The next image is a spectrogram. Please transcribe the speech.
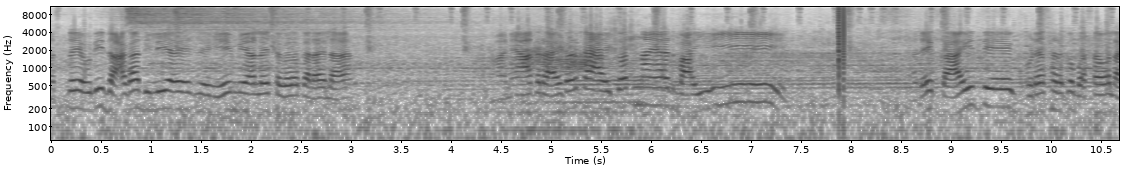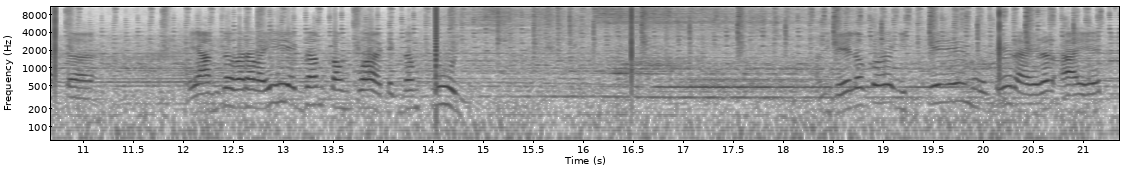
मस्त एवढी जागा दिली आहे हे मिळालं आहे सगळं करायला. आणि आज रायडर काय ऐकत नाही आहेत बाई. अरे काय ते घोड्यासारखं बसावं लागतं. हे आमचं बरं बाई एकदम कम्फर्ट एकदम फुल आणि हे लोक इतके मोठे रायडर आहेत.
